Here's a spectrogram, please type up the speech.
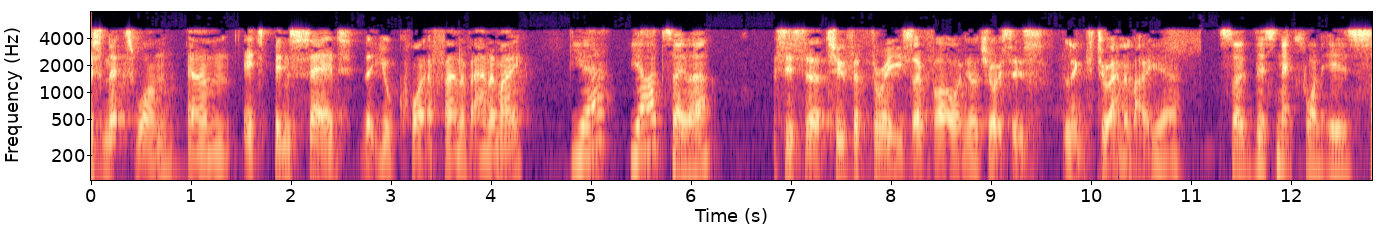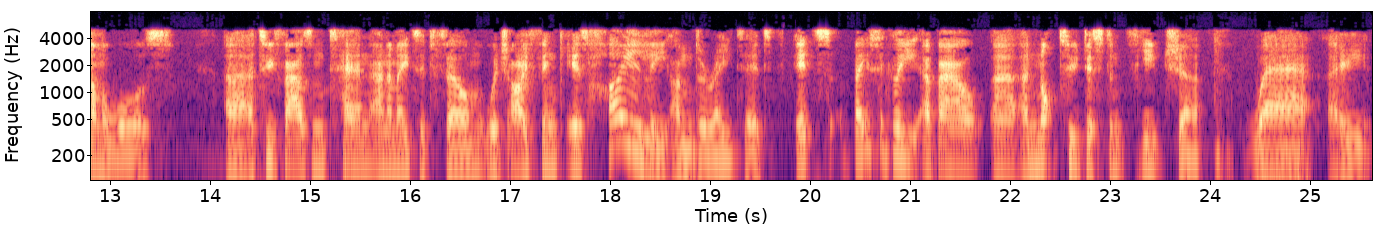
This next one, um, it's been said that you're quite a fan of anime. Yeah, yeah, I'd say that. This is uh, two for three so far on your choices linked to anime. Yeah. So this next one is Summer Wars, uh, a 2010 animated film, which I think is highly underrated. It's basically about uh, a not too distant future where a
